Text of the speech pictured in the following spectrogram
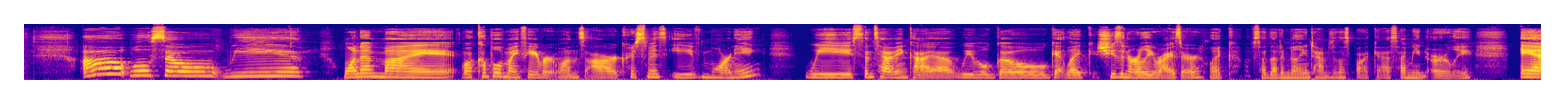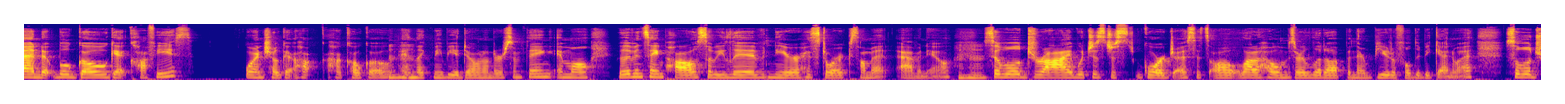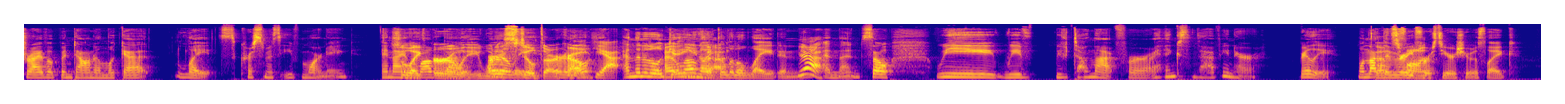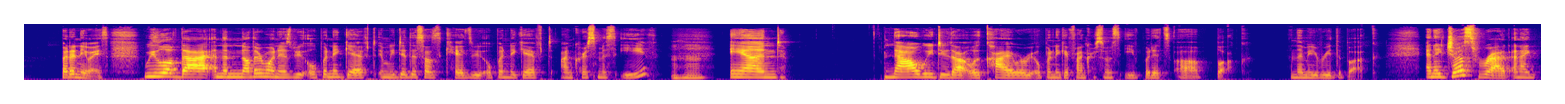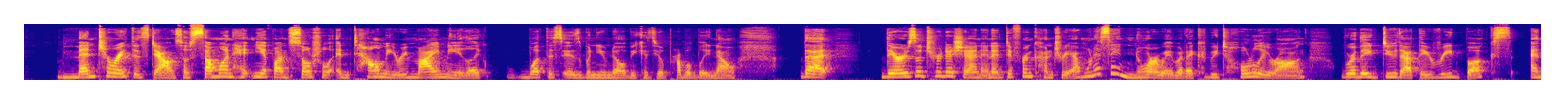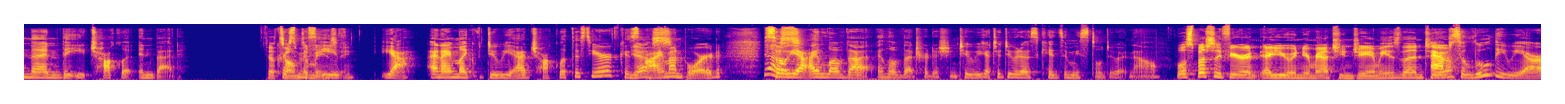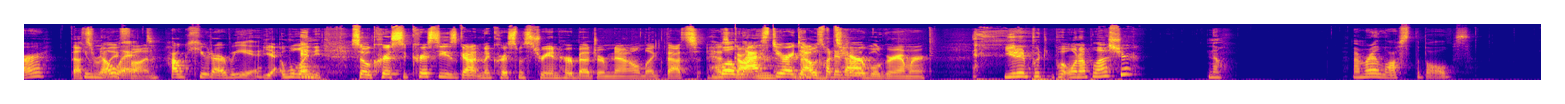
Oh, well, so we, one of my, well, a couple of my favorite ones are Christmas Eve morning. We, since having Kaya, we will go get like, she's an early riser. Like I've said that a million times in this podcast. I mean, early. And we'll go get coffees. Or and she'll get hot, hot cocoa and mm-hmm. like maybe a donut or something. And we'll we live in St. Paul, so we live near historic Summit Avenue. Mm-hmm. So we'll drive, which is just gorgeous. It's all a lot of homes are lit up and they're beautiful to begin with. So we'll drive up and down and look at lights Christmas Eve morning. And So, I like, love that. early, when it's still dark early. out? Yeah, and then it'll get you know like a little light and Yeah. and then so we we've we've done that for I think since having her. Really, well, not That's the very fun. first year she was like but anyways, we love that. And then another one is we open a gift, and we did this as kids. We opened a gift on Christmas Eve, Mm-hmm. and now we do that with Kai, where we open a gift on Christmas Eve, but it's a book, and then we read the book. And I just read, and I meant to write this down, so someone hit me up on social and tell me, remind me, like what this is when you know, because you'll probably know that there's a tradition in a different country. I want to say Norway, but I could be totally wrong. Where they do that, they read books and then they eat chocolate in bed. That sounds Christmas Eve. amazing. Yeah. And I'm like, do we add chocolate this year? Because Yes. I'm on board. So yeah, I love that. I love that tradition too. We got to do it as kids and we still do it now. Well, especially if you're in, are you in your matching jammies then too? Absolutely, we are. That's you really know it. fun. How cute are we? Yeah. Well, and, so Chris, Christy's gotten a Christmas tree in her bedroom now. Like that's has Well, gotten, last year I didn't was put it up. terrible grammar. You didn't put put one up last year. No. Remember, I lost the bulbs.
